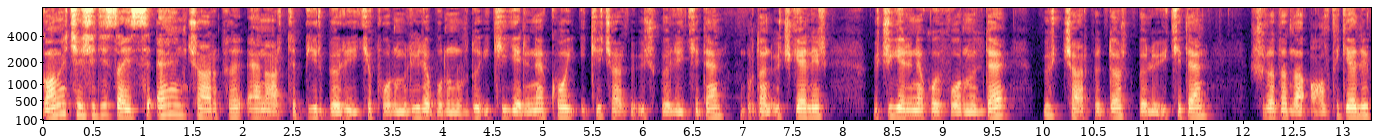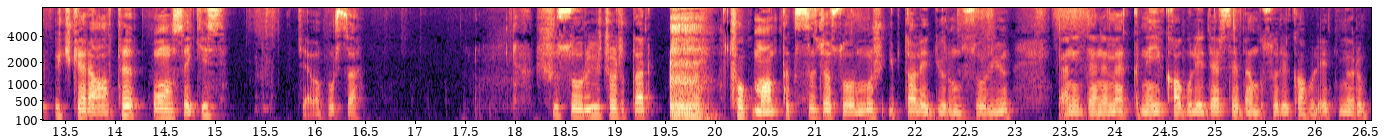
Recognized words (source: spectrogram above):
Gamet çeşidi sayısı n çarpı n artı 1 bölü 2 formülüyle bulunurdu. 2 yerine koy 2 çarpı 3 bölü 2'den buradan 3 gelir. 3'ü yerine koy formülde 3 çarpı 4 bölü 2'den şurada da 6 gelir. 3 kere 6 18 cevap Bursa. Şu soruyu çocuklar çok mantıksızca sormuş. İptal ediyorum bu soruyu. Yani deneme neyi kabul ederse ben bu soruyu kabul etmiyorum.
